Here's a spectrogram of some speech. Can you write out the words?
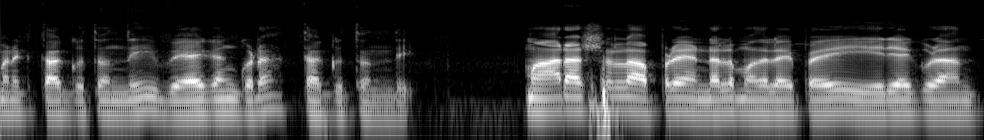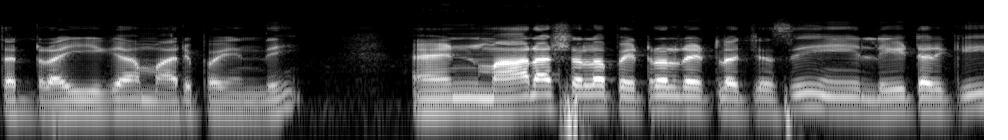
మనకి తగ్గుతుంది వేగం కూడా తగ్గుతుంది. మహారాష్ట్రలో అప్పుడే ఎండలు మొదలైపోయి ఏరియా కూడా అంత డ్రైగా మారిపోయింది. అండ్ మహారాష్ట్రలో పెట్రోల్ రేట్లు వచ్చేసి లీటర్కి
